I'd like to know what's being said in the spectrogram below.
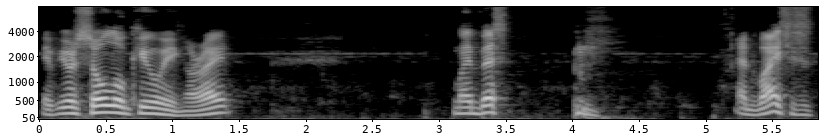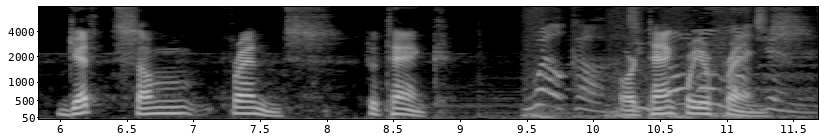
If you're solo queuing, alright? My best advice is get some friends to tank. Welcome Or tank for your friends. Legends.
